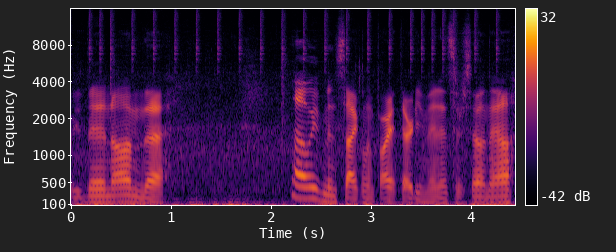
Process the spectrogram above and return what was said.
We've been on the, oh, we've been cycling probably 30 minutes or so now.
